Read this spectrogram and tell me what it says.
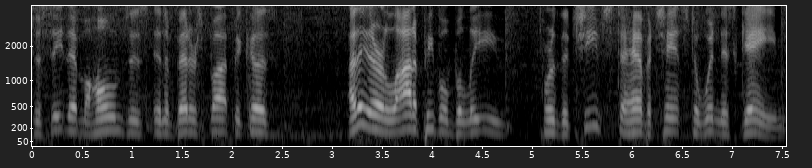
to see that Mahomes is in a better spot because I think there are a lot of people believe for the Chiefs to have a chance to win this game.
